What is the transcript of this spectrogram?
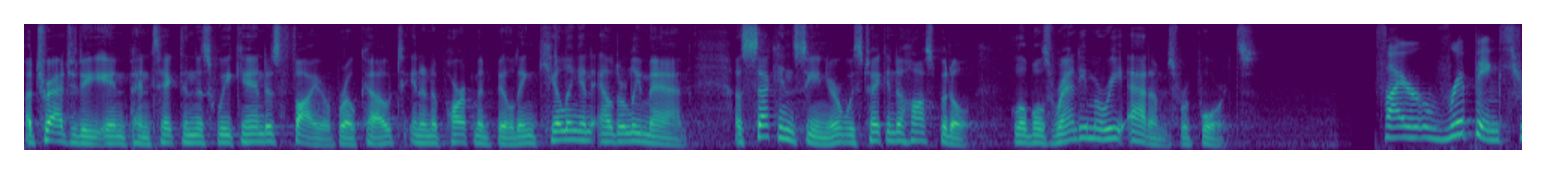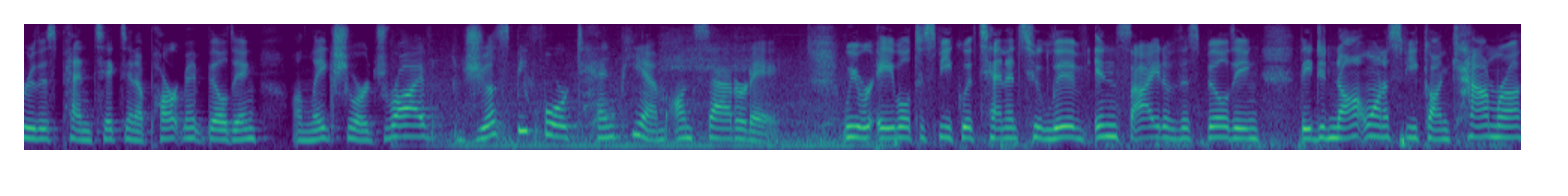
A tragedy in Penticton this weekend as fire broke out in an apartment building, killing an elderly man. A second senior was taken to hospital. Global's Randy Marie Adams reports. Fire ripping through this Penticton apartment building on Lakeshore Drive just before 10 p.m. on Saturday. We were able to speak with tenants who live inside of this building. They did not want to speak on camera,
